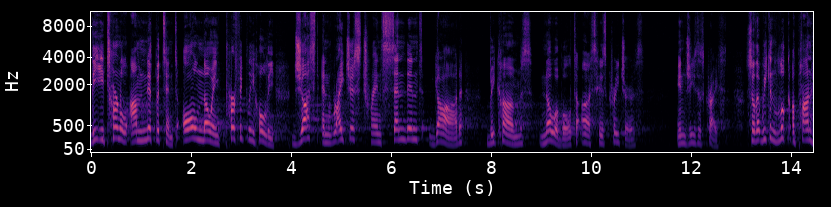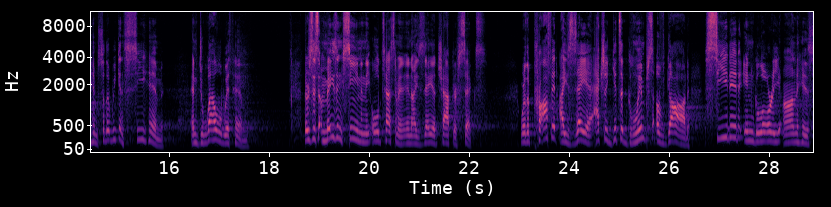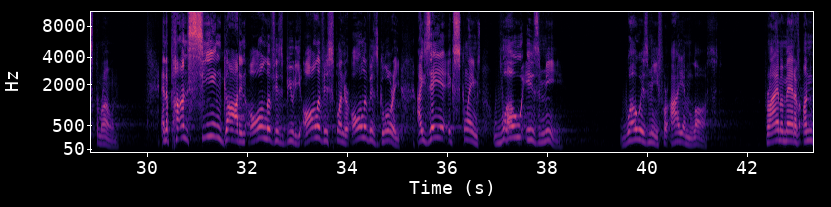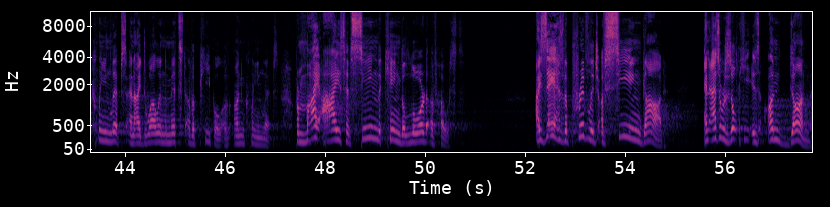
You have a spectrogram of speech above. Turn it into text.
The eternal, omnipotent, all knowing, perfectly holy, just and righteous, transcendent God becomes knowable to us, His creatures in Jesus Christ, so that we can look upon him, so that we can see him and dwell with him. There's this amazing scene in the Old Testament in Isaiah chapter 6 where the prophet Isaiah actually gets a glimpse of God seated in glory on his throne. And upon seeing God in all of his beauty, all of his splendor, all of his glory, Isaiah exclaims, Woe is me! Woe is me, for I am lost. For I am a man of unclean lips, and I dwell in the midst of a people of unclean lips. For my eyes have seen the King, the Lord of hosts. Isaiah has the privilege of seeing God, and as a result, he is undone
